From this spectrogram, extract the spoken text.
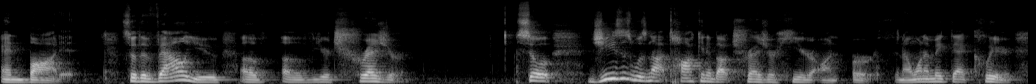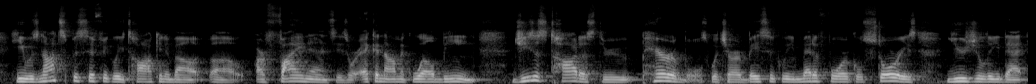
and bought it. So the value of, of your treasure. So Jesus was not talking about treasure here on earth. And I want to make that clear. He was not specifically talking about uh, our finances or economic well being. Jesus taught us through parables, which are basically metaphorical stories, usually that,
